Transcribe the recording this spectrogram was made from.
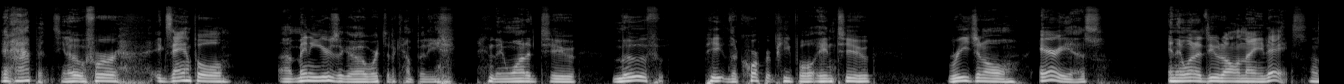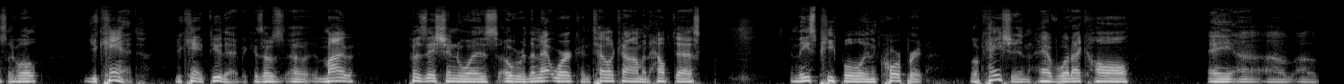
It happens. You know, for example, uh, many years ago, I worked at a company and they wanted to move pe- the corporate people into regional areas, and they want to do it all in 90 days. I was like, well, you can't. You can't do that because I was uh, my position was over the network and telecom and help desk, and these people in the corporate location have what I call a, a, a,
